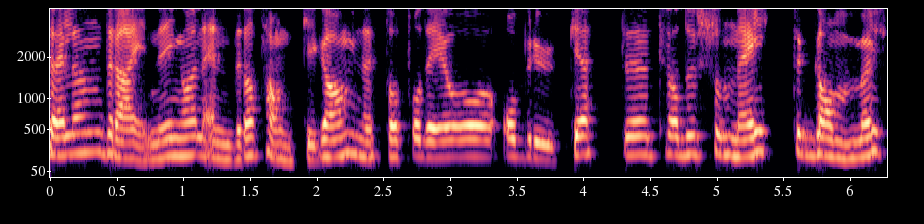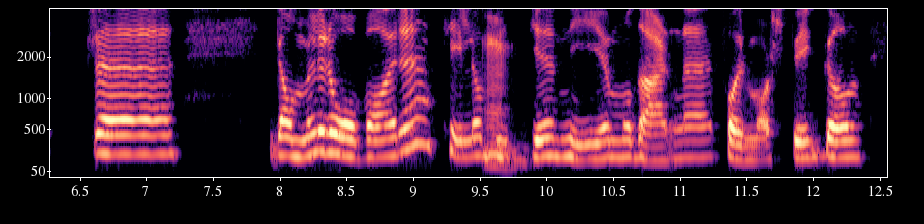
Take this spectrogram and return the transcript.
til en dreining og en endra tankegang nettopp på det å, å bruke et uh, tradisjonelt, gammelt, uh, gammel råvare til å mm. bygge nye, moderne formålsbygg. Og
